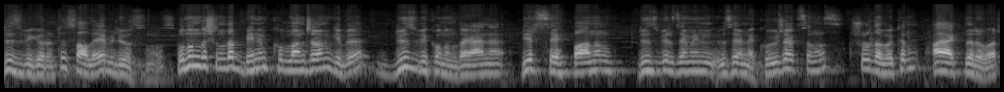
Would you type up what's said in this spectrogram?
düz bir görüntü sağlayabiliyorsunuz. Bunun dışında benim kullanacağım gibi düz bir konumda yani bir sehpanın düz bir zeminin üzerine koyacaksınız. Şurada bakın ayakları var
